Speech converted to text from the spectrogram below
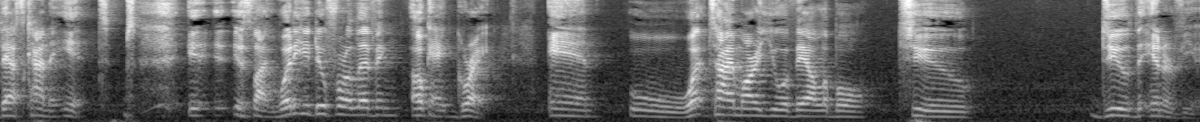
that's kind of it. it. It's like, what do you do for a living? Okay, great. And what time are you available to do the interview?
